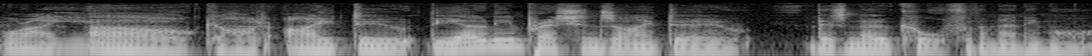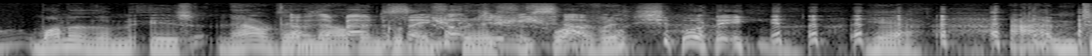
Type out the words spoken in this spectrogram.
or are you? Oh God, I do. The only impressions I do, there's no call for them anymore. One of them is now then, now then, say goodness Jimmy gracious, what Savile, surely. Yeah, and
